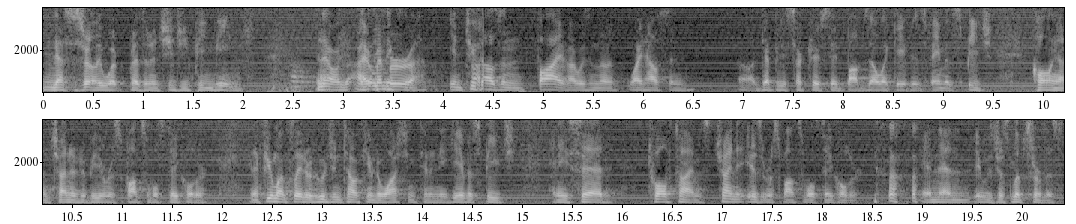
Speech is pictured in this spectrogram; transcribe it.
necessarily what President Xi Jinping means. No, I, I remember so. in 2005, I was in the White House and uh, Deputy Secretary of State Bob Zoellick gave his famous speech calling on China to be a responsible stakeholder. And a few months later, Hu Jintao came to Washington and he gave a speech and he said, 12 times, China is a responsible stakeholder. and then it was just lip service.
